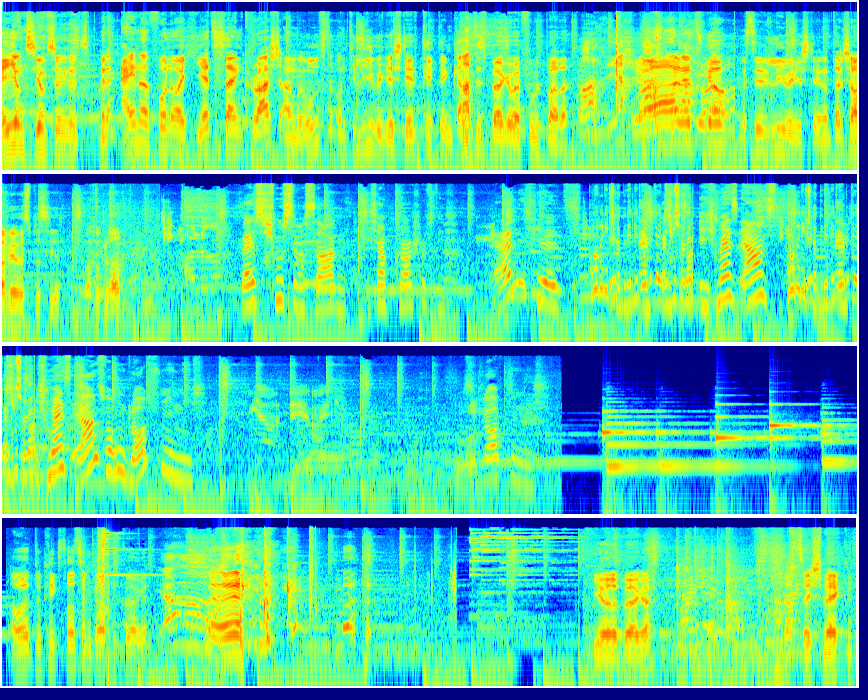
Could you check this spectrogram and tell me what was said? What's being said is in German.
Hey Jungs, Jungs, Jungs, Jungs. Wenn einer von euch jetzt seinen Crush anruft und die Liebe gesteht, kriegt ihr einen Gratis-Burger bei Foodbutter. Ja. ja, let's go. Müsst ihr die Liebe gestehen und dann schauen wir, was passiert. Mach auf laut. Weißt du, ich muss dir was sagen. Ich hab Crush auf dich. Ehrlich jetzt? Ich mein's ernst. Ich mein's ernst? Warum glaubst du mir nicht? Ja, nee, einfach. Ich glaub mir nicht. Aber du kriegst trotzdem Gratis-Burger. Ja! Hier der Burger. Danke. Lasst euch schmecken.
